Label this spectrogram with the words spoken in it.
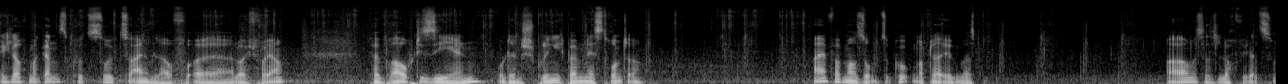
ich laufe mal ganz kurz zurück zu einem Lauf, äh, Leuchtfeuer. Verbrauche die Seelen und dann springe ich beim Nest runter. Einfach mal so, um zu gucken, ob da irgendwas... Warum ist das Loch wieder zu?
